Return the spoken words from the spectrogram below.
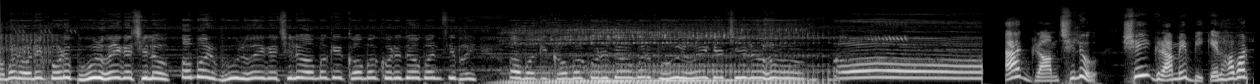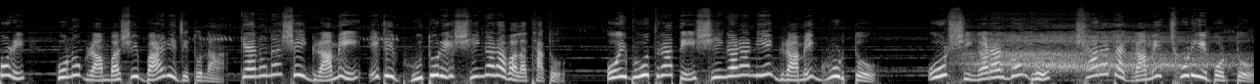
আমার অনেক বড় ভুল হয়ে গেছিল। আমার ভুল হয়ে গেছিল। আমাকে ক্ষমা করে দাও বান্সি ভাই। আমাকে ক্ষমা করে দাও, আমার ভুল হয়ে গেছিল। এক গ্রাম ছিল। সেই গ্রামে বিকেল হবার পরে কোনো গ্রামবাসী বাইরে যেত না। কেননা সেই গ্রামে একটি ভুতুরে সিঙ্গারাওয়ালা থাকতো। ওই ভূত রাতে সিঙ্গারা নিয়ে গ্রামে ঘুরতো। ওর সিঙ্গারার গন্ধ সারাটা গ্রামে ছড়িয়ে পড়তো।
